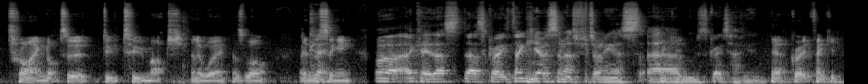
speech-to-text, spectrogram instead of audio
trying not to do too much in a way as well in okay. the singing. Well, okay, that's that's great. Thank you ever so much for joining us. Um, it's great to have you. In. Yeah, great. Thank you.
